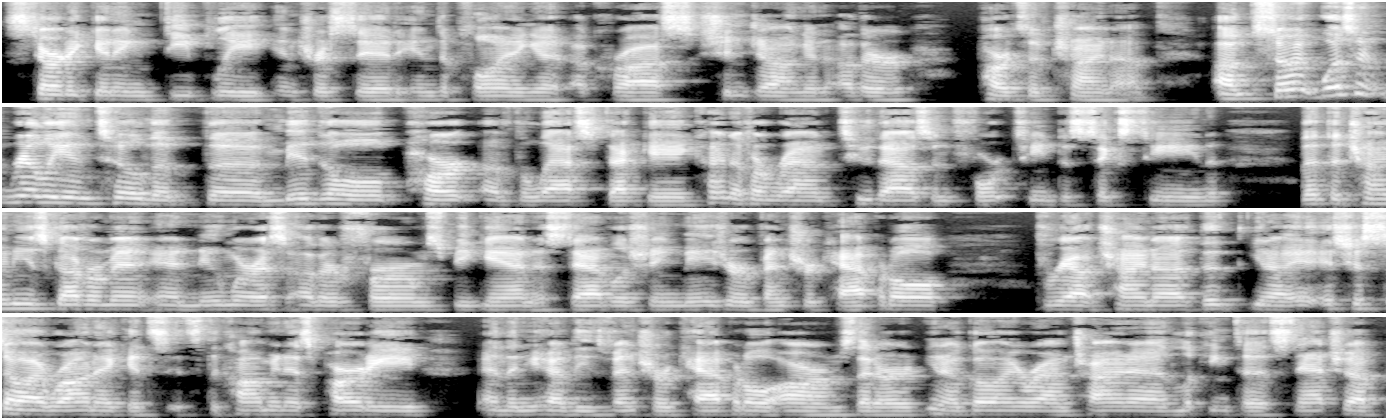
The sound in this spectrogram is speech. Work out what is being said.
started getting deeply interested in deploying it across Xinjiang and other parts of China. Um, so it wasn't really until the, the middle part of the last decade, kind of around 2014 to 16, that the Chinese government and numerous other firms began establishing major venture capital throughout China. That you know, it's just so ironic. It's it's the Communist Party and then you have these venture capital arms that are you know going around China and looking to snatch up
